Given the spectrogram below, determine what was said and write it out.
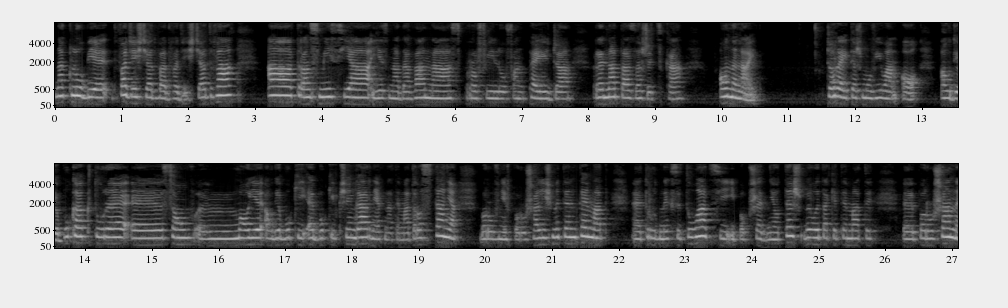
na klubie 2222, a transmisja jest nadawana z profilu fanpage'a Renata Zarzycka online. Wczoraj też mówiłam o audiobookach, które e, są moje audiobooki, e-booki w księgarniach na temat rozstania, bo również poruszaliśmy ten temat e, trudnych sytuacji i poprzednio też były takie tematy poruszane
